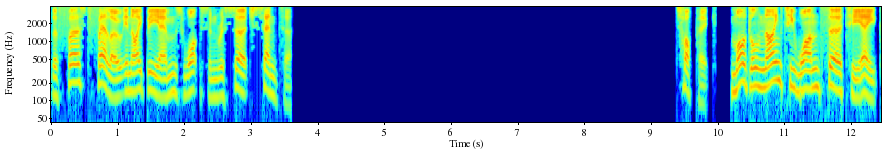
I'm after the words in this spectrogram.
the first fellow in IBM's Watson Research Center. Topic: Model 9138.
